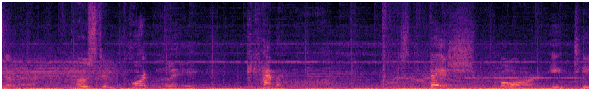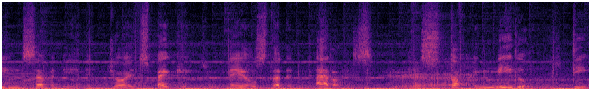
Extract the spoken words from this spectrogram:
killer, most importantly, cannibal. Fish, born 1870 and enjoyed spankings with nail-studded paddles, and stuffing needles deep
